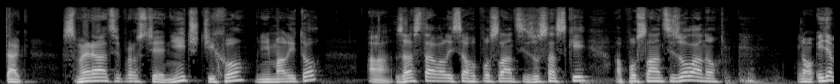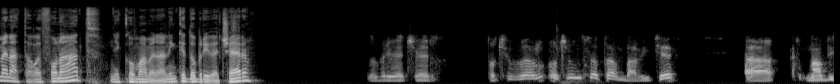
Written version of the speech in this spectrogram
tak smeráci proste nič, ticho, vnímali to a zastávali sa ho poslanci z Osasky a poslanci z Olano. No, ideme na telefonát. Niekoho máme na linke. Dobrý večer. Dobrý večer. Počúvam, o čom sa tam bavíte. A mal by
